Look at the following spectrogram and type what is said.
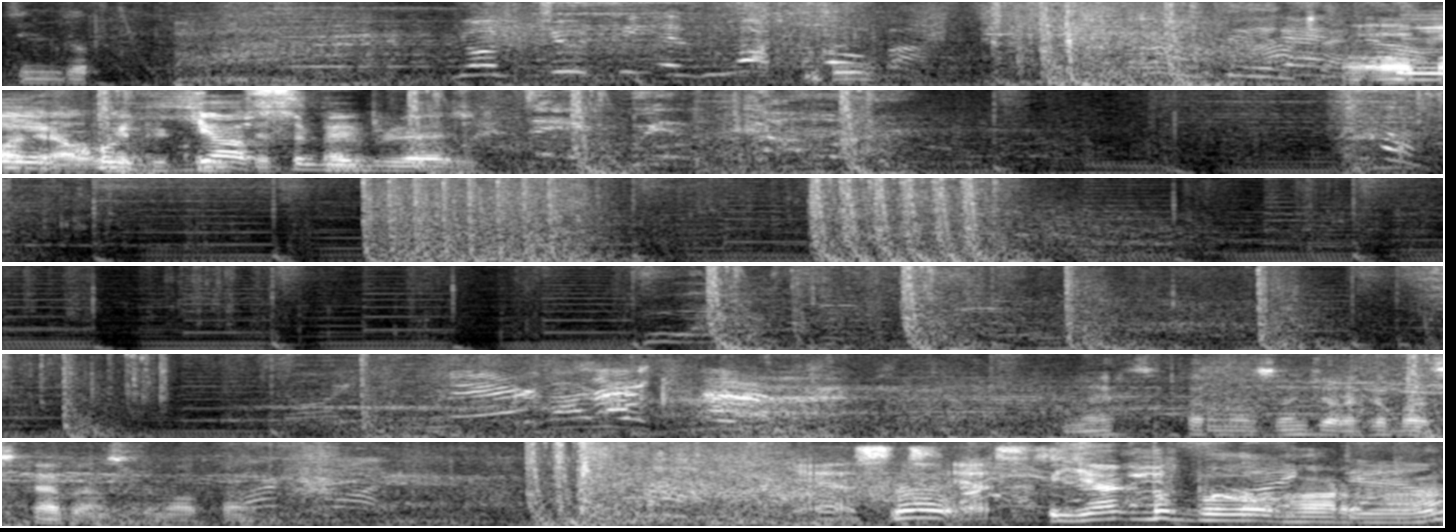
Stinger. Your duty is not over. O, o, pograł. chuj, ja sobie, stoi. Nie chcę farmazonić, ale chyba z heaven z tym opem. Jest, No, jest. jakby było Down harne,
